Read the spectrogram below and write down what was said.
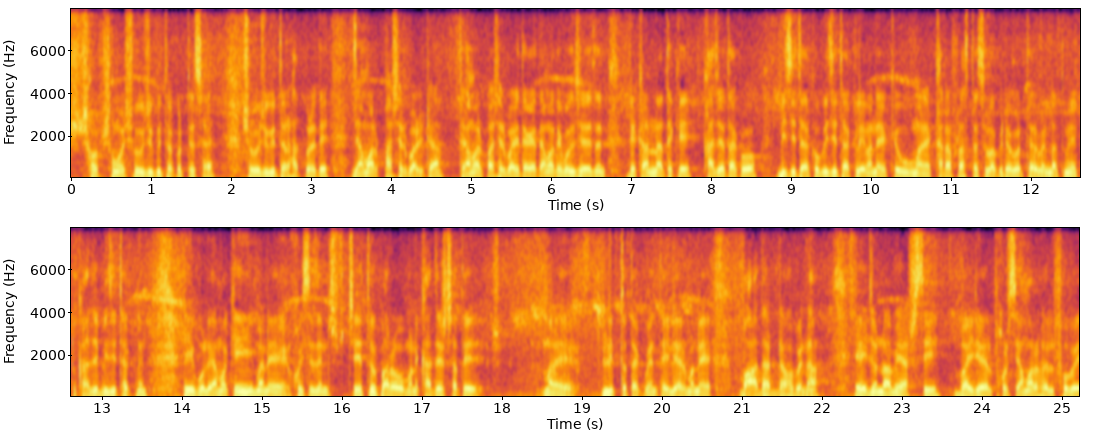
সব সময় সহযোগিতা করতে চায় সহযোগিতার হাত বাড়াতে। যে আমার পাশের বাড়িটা তো আমার পাশের বাড়ি থাকাতে আমাকে বলছে যে বেকার না থেকে কাজে থাকো বিজি থাকো বিজি থাকলে মানে কেউ মানে খারাপ রাস্তায় চলাফেরা করতে পারবেন না, তুমি একটু কাজে বিজি থাকবেন। এই বলে আমাকেই মানে হয়েছে যে যেহেতু পারো মানে কাজের সাথে মানে লিপ্ত থাকবেন, তাইলে আর মানে বাদ আড্ডা হবে না। এই জন্য আমি আসছি, বাইরে হেল্প করছি, আমারও হেল্প হবে।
